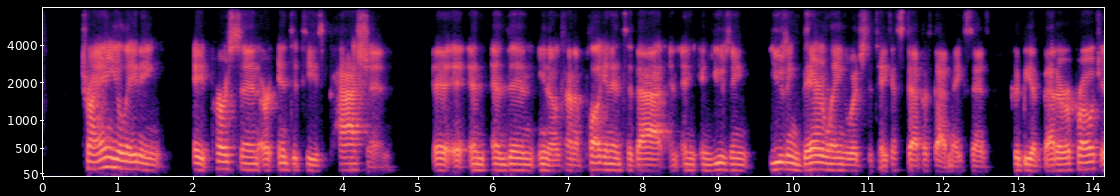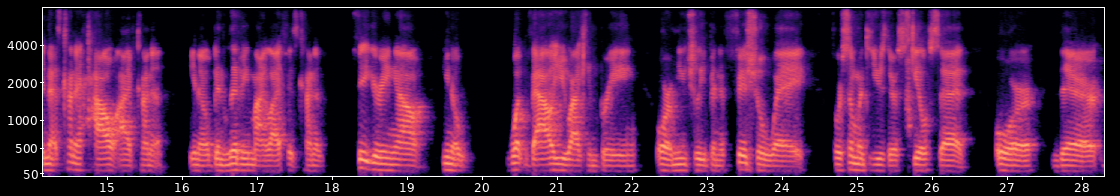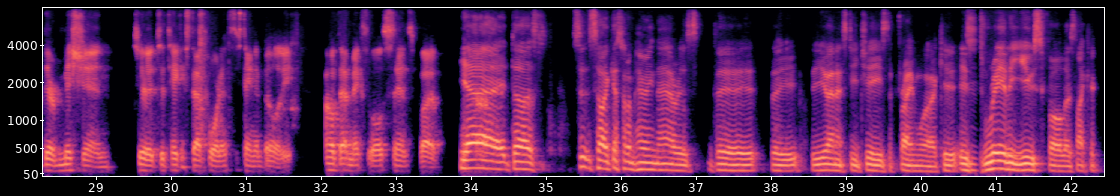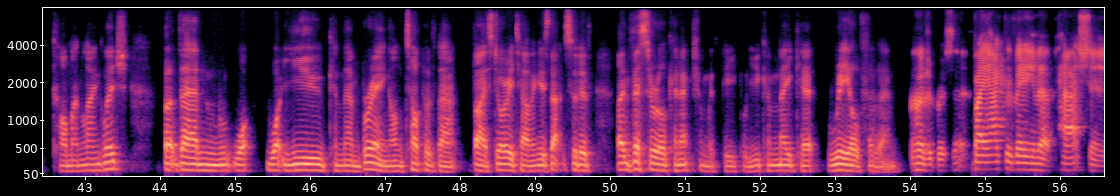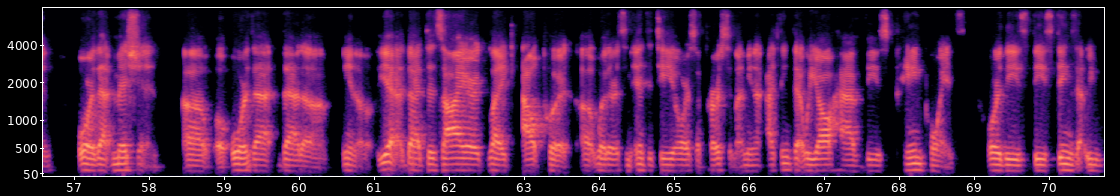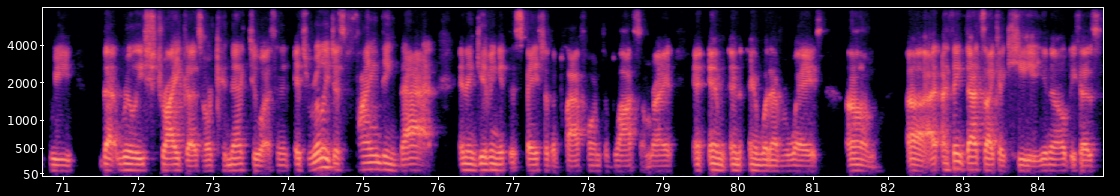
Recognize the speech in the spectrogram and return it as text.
triangulating a person or entity's passion and and then you know kind of plugging into that and, and, and using using their language to take a step if that makes sense could be a better approach. And that's kind of how i've kind of you know been living my life is kind of figuring out you know what value i can bring or a mutually beneficial way for someone to use their skill set or their their mission to to take a step forward in sustainability. I hope that makes a little sense but yeah it does so, so I guess what I'm hearing there is the the the UN SDGs, the framework, is really useful as like a common language, but then what what you can then bring on top of that by storytelling is that sort of like visceral connection with people. You can make it real for them. 100% by activating that passion or that mission uh, or, or that that uh, you know yeah that desired like output uh, whether it's an entity or it's a person. I mean i think that we all have these pain points or these these things that we we that really strike us or connect to us. And it's really just finding that and then giving it the space or the platform to blossom right in in, in whatever ways. Um uh, I, I think that's like a key you know because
